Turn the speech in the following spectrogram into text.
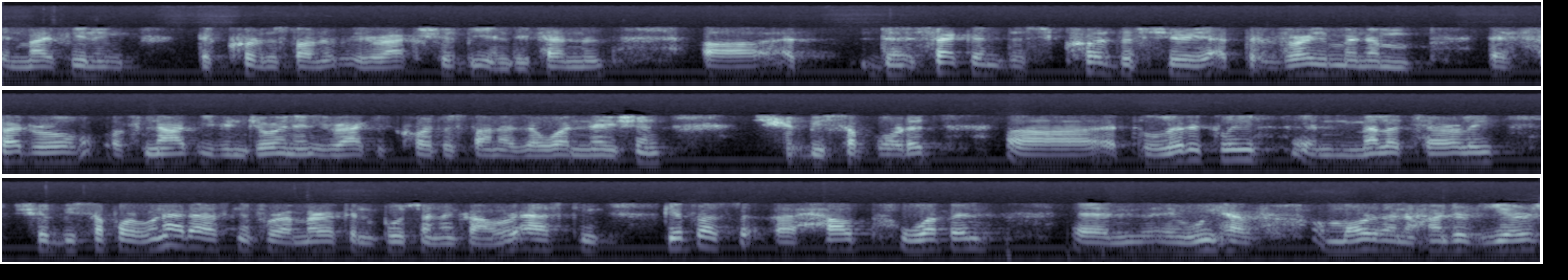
in my feeling, the Kurdistan of Iraq should be independent. the second, the Kurds of Syria, at the very minimum, a federal, if not even joining Iraqi Kurdistan as a one nation, should be supported. Uh, politically and militarily, should be supported. We're not asking for American boots on the ground. We're asking, give us a help weapon, and, and we have more than 100 years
